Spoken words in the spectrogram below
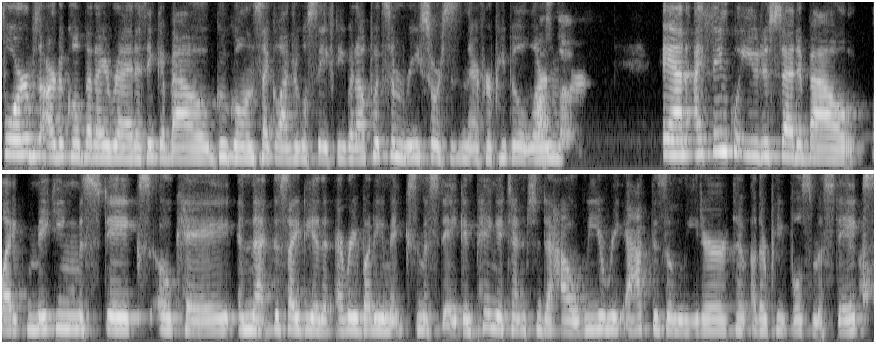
Forbes article that I read I think about Google and psychological safety, but I'll put some resources in there for people to learn awesome. more. And I think what you just said about like making mistakes okay, and that this idea that everybody makes a mistake and paying attention to how we react as a leader to other people's mistakes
